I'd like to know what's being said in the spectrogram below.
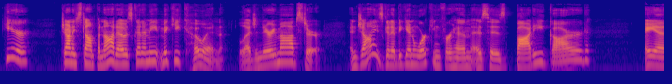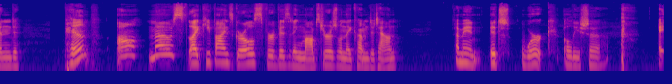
Here, Johnny Stompanato is going to meet Mickey Cohen, legendary mobster, and Johnny's going to begin working for him as his bodyguard and pimp almost. Like he finds girls for visiting mobsters when they come to town. I mean, it's work, Alicia. Eh.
